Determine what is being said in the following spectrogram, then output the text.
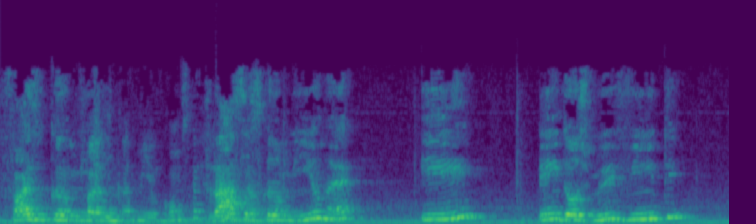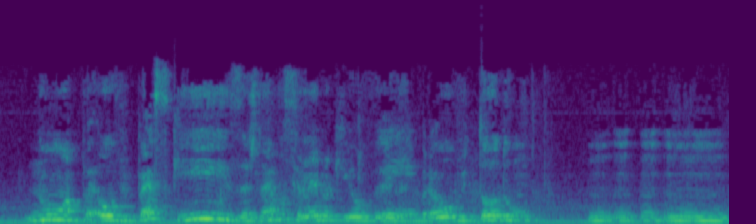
faz o caminho. Faz o caminho, com certeza. Traça os caminhos, né? E em 2020, numa, houve pesquisas, né? Você lembra que houve, Lembro. houve todo um, um, um, um,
